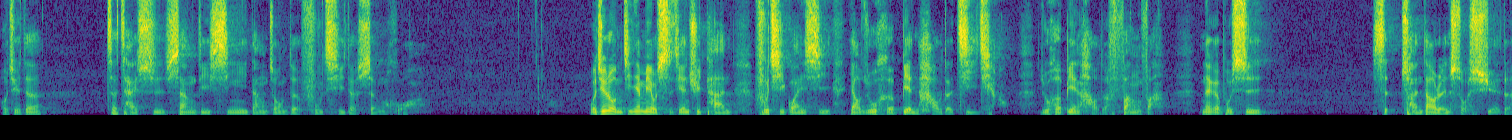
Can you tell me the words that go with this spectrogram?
我觉得。这才是上帝心意当中的夫妻的生活。我觉得我们今天没有时间去谈夫妻关系要如何变好的技巧，如何变好的方法，那个不是是传道人所学的。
